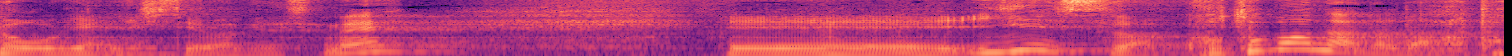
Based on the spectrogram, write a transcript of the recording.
表現しているわけですね、えー、イエスは言葉なのだと。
